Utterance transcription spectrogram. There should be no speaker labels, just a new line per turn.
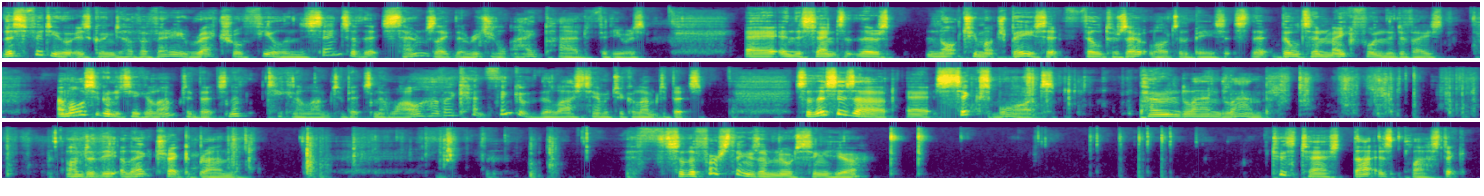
This video is going to have a very retro feel in the sense of that it sounds like the original iPad videos, uh, in the sense that there's not too much bass, it filters out lots of the bass, it's the built-in microphone in the device. I'm also going to take a lamp to bits, and I've taken a lamp to bits in a while, have I? can't think of the last time I took a lamp to bits. So this is a, a 6 watt Poundland lamp under the Electrek brand. So the first things I'm noticing here Tooth test, that is plastic.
